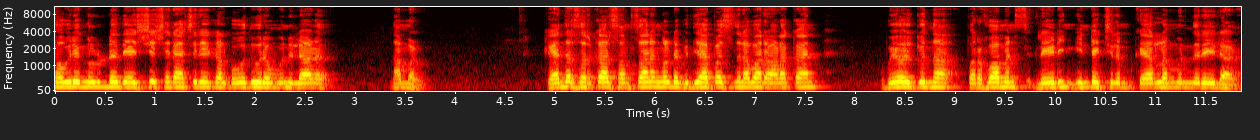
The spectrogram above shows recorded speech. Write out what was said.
സൗകര്യങ്ങളുടെ ദേശീയ ശരാശരിയേക്കാൾ ബഹുദൂരം മുന്നിലാണ് നമ്മൾ. കേന്ദ്ര സർക്കാർ സംസ്ഥാനങ്ങളുടെ വിദ്യാഭ്യാസ നിലവാരം അളക്കാൻ ഉപയോഗിക്കുന്ന പെർഫോമൻസ് ഗ്രേഡിംഗ് ഇൻഡെക്സിലും കേരളം മുൻനിരയിലാണ്.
